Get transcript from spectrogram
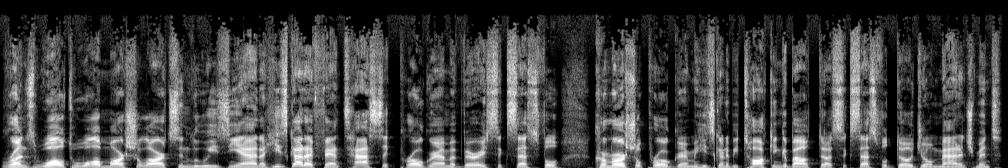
runs wall to wall martial arts in Louisiana. He's got a fantastic program, a very successful commercial program. He's going to be talking about uh, successful dojo management.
